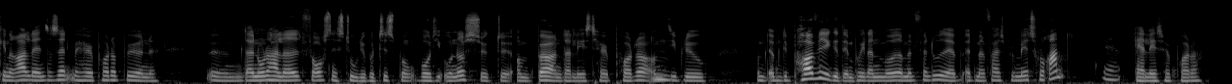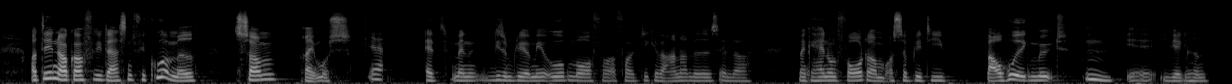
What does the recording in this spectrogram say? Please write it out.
generelt er interessant med Harry Potter-bøgerne. Øhm, der er nogen, der har lavet et forskningsstudie på et tidspunkt, hvor de undersøgte, om børn, der læste Harry Potter, om, Mm. de blev, om, om det påvirkede dem på en eller anden måde, og man fandt ud af, at man faktisk blev mere tolerant ja. af at læse Harry Potter. Og det er nok også, fordi der er sådan en figur med, som Remus. Ja. At man ligesom bliver mere åben over for, at folk de kan være anderledes, eller man kan have nogle fordomme, og så bliver de bare overhovedet ikke mødt Mm. øh, i virkeligheden.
